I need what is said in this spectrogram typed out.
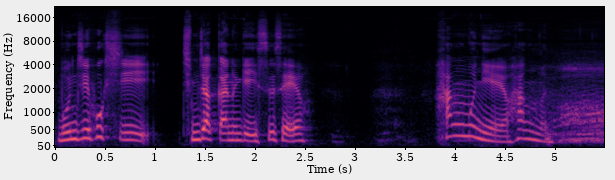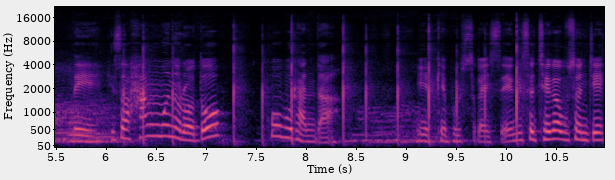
뭔지 혹시 짐작 가는 게 있으세요? 항문이에요, 항문. 네, 그래서 항문으로도 호흡을 한다. 이렇게 볼 수가 있어요. 그래서 제가 우선 이제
